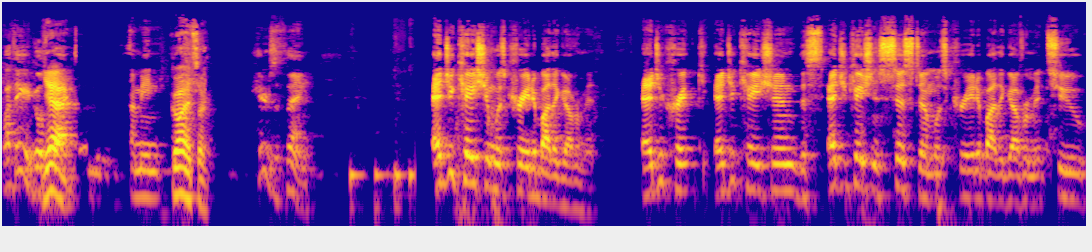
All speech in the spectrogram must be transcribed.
Well, I think it goes yeah. back. To, I mean, go ahead, sir. Here's the thing: education was created by the government. Edu- education, this education system was created by the government to,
